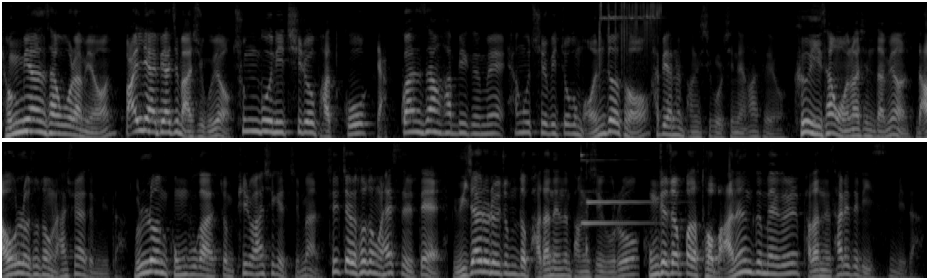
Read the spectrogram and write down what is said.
경미한 사고라면 빨리 합의하지 마시고요. 충분히 치료받고 약관상 합의금에 향후 치료비 조금 얹어서 합의하는 방식으로 진행하세요. 그 이상 원하신다면 나홀로 소송을 하셔야 됩니다. 물론 공부가 좀 필요하시겠지만 실제로 소송을 했을 때 위자료를 좀 더 받아내는 방식으로 공제조합보다 더 많은 금액을 받아낸 사례들이 있습니다.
